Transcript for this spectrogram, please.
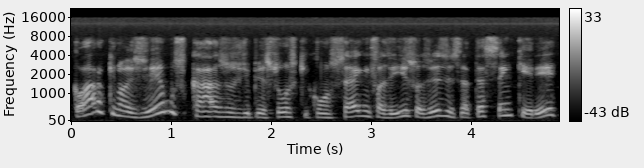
claro que nós vemos casos de pessoas que conseguem fazer isso, às vezes até sem querer,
